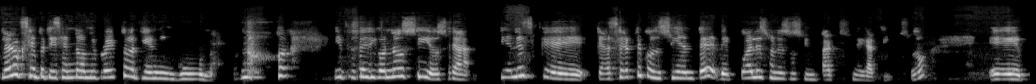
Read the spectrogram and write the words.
Claro que siempre te dicen, no, mi proyecto no tiene ninguno. Y entonces digo, no, sí, o sea, tienes que, hacerte consciente de cuáles son esos impactos negativos, ¿no? Eh,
